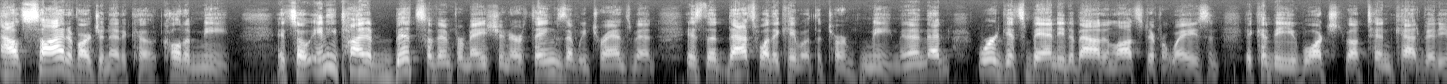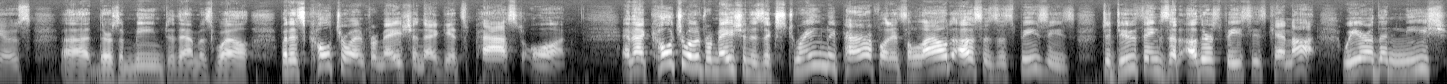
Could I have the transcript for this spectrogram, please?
outside of our genetic code called a meme. And so any kind of bits of information or things that we transmit is that that's why they came up with the term meme. And that word gets bandied about in lots of different ways. And it could be you've watched about 10 cat videos. Uh, there's a meme to them as well. But it's cultural information that gets passed on. And that cultural information is extremely powerful. It's allowed us as a species to do things that other species cannot. We are the niche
